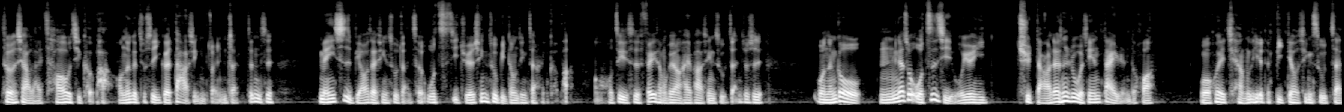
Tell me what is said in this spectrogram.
车下来超级可怕哦，那个就是一个大型转运站，真的是没事不要在新宿转车。我自己觉得新宿比东京站很可怕哦，我自己是非常非常害怕新宿站。就是我能够，嗯，应该说我自己我愿意去搭，但是如果今天带人的话，我会强烈的避掉新宿站，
